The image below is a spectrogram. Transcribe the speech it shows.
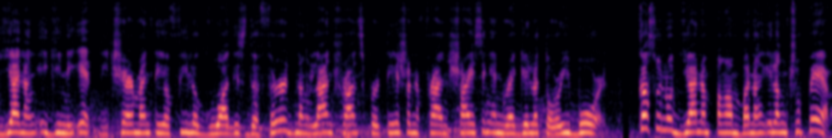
Yan ang iginiit ni Chairman Teofilo Guadis III ng Land Transportation Franchising and Regulatory Board. Kasunod yan ang pangamba ng ilang tsuper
